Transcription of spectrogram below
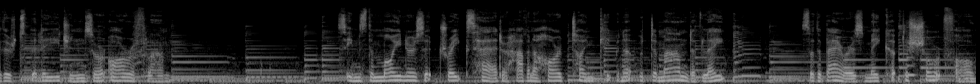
Either to the Legions or Oriflamme. Seems the miners at Drake's Head are having a hard time keeping up with demand of late, so the bearers make up the shortfall.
